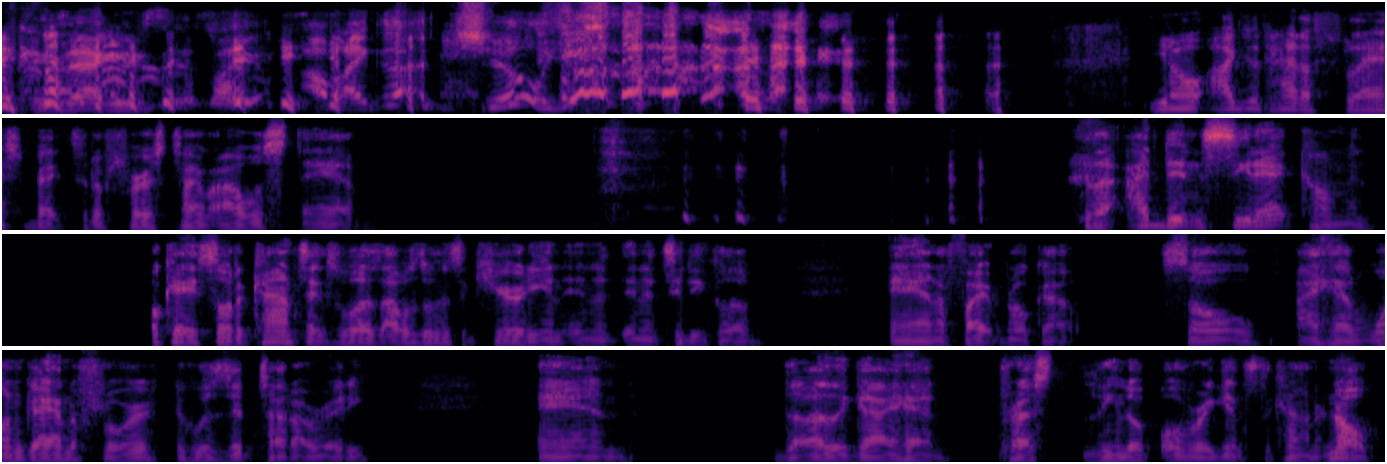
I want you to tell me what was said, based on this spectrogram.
Exactly. It's like, I'm like, God, chill. Yo, I just had a flashback to the first time I was stabbed. Because I, I didn't see that coming. Okay, so the context was I was doing security in, in, a, in a titty club and a fight broke out. So I had one guy on the floor who was zip tied already, and the other guy had pressed, leaned up over against the counter. No,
